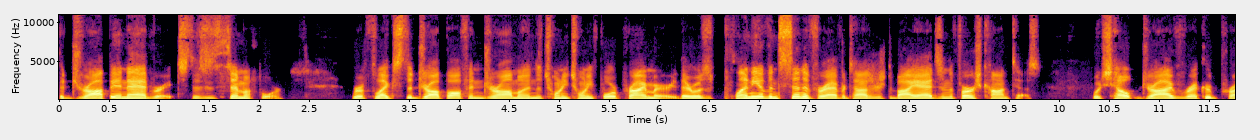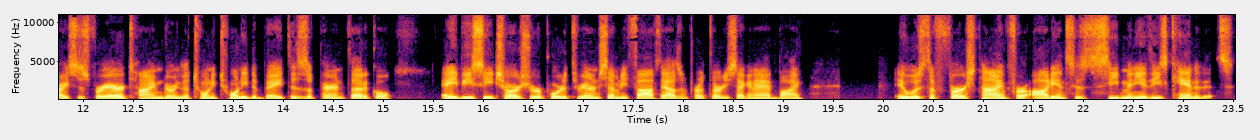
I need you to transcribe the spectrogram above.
The drop in ad rates, this is Semafor, reflects the drop off in drama in the 2024 primary. There was plenty of incentive for advertisers to buy ads in the first contest, which helped drive record prices for airtime during the 2020 debate. This is a parenthetical. ABC charged a reported 375,000 for a 30 second ad buy. It was the first time for audiences to see many of these candidates.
